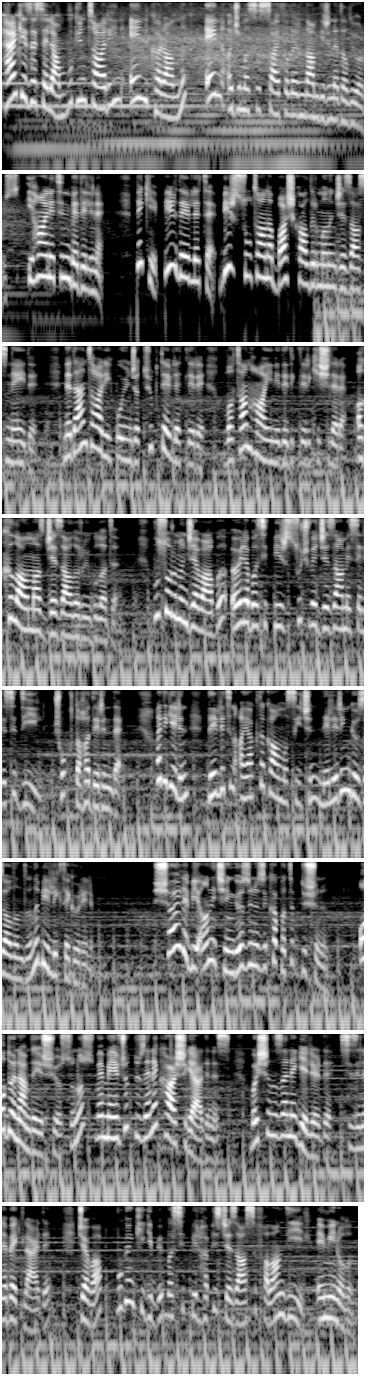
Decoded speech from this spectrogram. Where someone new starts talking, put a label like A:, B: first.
A: Herkese selam. Bugün tarihin en karanlık, en acımasız sayfalarından birine dalıyoruz. İhanetin bedeline. Peki bir devlete, bir sultana baş kaldırmanın cezası neydi? Neden tarih boyunca Türk devletleri vatan haini dedikleri kişilere akıl almaz cezalar uyguladı? Bu sorunun cevabı öyle basit bir suç ve ceza meselesi değil, çok daha derinde. Hadi gelin devletin ayakta kalması için nelerin göze alındığını birlikte görelim.
B: Şöyle bir an için gözünüzü kapatıp düşünün. O dönemde yaşıyorsunuz ve mevcut düzene karşı geldiniz. Başınıza ne gelirdi? Sizi ne beklerdi? Cevap, bugünkü gibi basit bir hapis cezası falan değil, emin olun.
